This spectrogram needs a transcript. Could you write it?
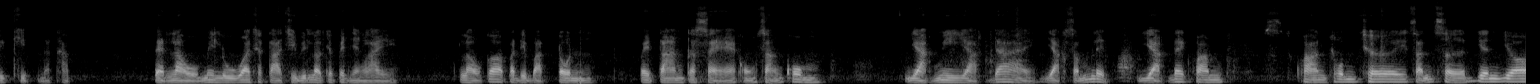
ลิขิตนะครับ แต่เราไม่รู้ว่าชะตาชีวิตเราจะเป็นอย่างไร เราก็ปฏิบัติตนไปตามกระแสของสังคม อยากมีอยากได้ อยากสำเร็จ อยากได้ความความชมเชยสรรเสริญเยินยอ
